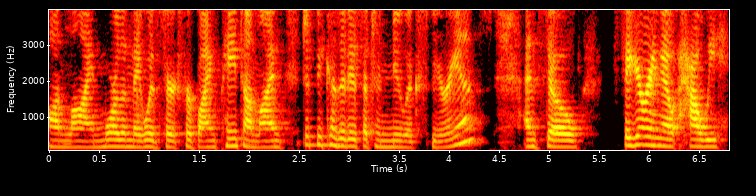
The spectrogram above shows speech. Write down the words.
online more than they would search for buying paint online just because it is such a new experience. And so figuring out how we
